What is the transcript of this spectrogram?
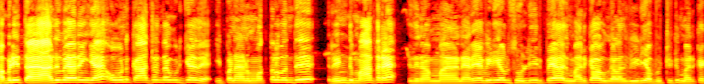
அப்படி த அது வேறங்க. ஒவ்வொன்றும் காய்ச்சல் தான் குடிக்காது. இப்போ நான் மொத்தம் வந்து ரெண்டு மாத்திரை. இது நம்ம நிறைய வீடியோவில் சொல்லியிருப்பேன். அது மறுக்கா அவங்க வீடியோ விட்டுட்டு மறுக்க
